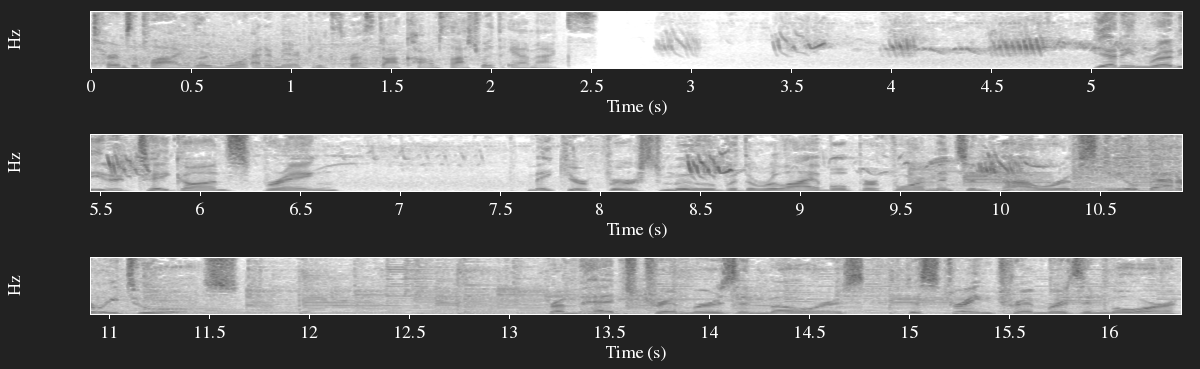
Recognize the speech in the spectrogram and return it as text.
Terms apply. Learn more at americanexpress.com slash with Amex. Getting ready to take on spring? Make your first move with the reliable performance and power of STIHL battery tools. From hedge trimmers and mowers to string trimmers and more,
